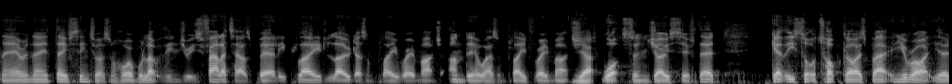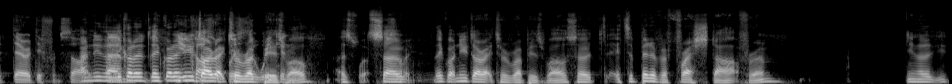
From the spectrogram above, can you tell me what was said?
there, and they they've seemed to have some horrible luck with injuries. Faletau's barely played. Lowe doesn't play very much. Underhill hasn't played very much. Yeah. Watson, Joseph, they get these sort of top guys back, and you're right. They're, they're a different side. And you know Um, they've got a, they've got a new director of rugby as well. As, Well, so sorry. they've got a new director of rugby as well. So it's, it's a bit of a fresh start for them. You know, you,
